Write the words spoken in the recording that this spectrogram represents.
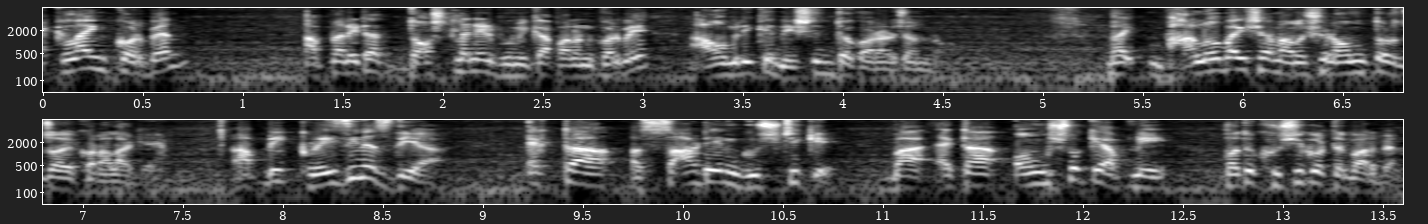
এক লাইন করবেন, আপনার এটা দশ লাইনের ভূমিকা পালন করবে আওয়ামী লীগকে নিষিদ্ধ করার জন্য। ভাই, ভালোবাসা মানুষের অন্তর জয় করা লাগে। আপনি ক্রেজিনেস দিয়া একটা সার্টেন গোষ্ঠীকে বা একটা অংশকে আপনি হয়তো খুশি করতে পারবেন।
